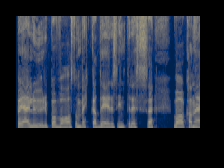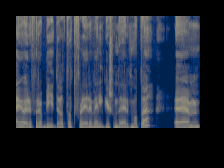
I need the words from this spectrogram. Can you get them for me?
For jeg lurer på hva som vekka deres interesse. Hva kan jeg gjøre for å bidra til at flere velger som dere, på en måte? Um,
